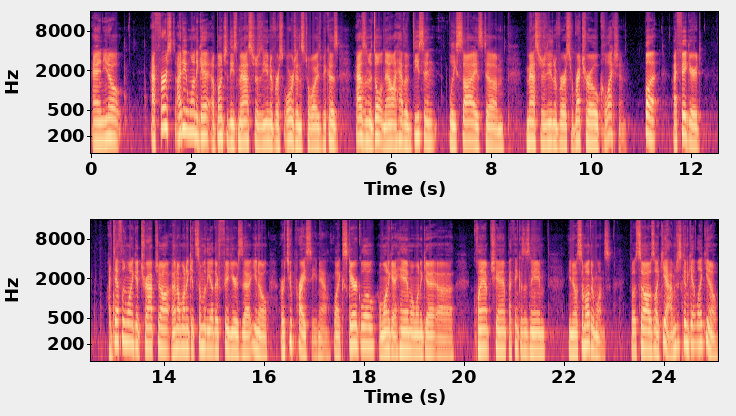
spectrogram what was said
And, you know, at first I didn't want to get a bunch of these Masters of the Universe Origins toys because as an adult now, I have a decently sized um, Masters of the Universe retro collection. But I figured I definitely want to get Trapjaw and I want to get some of the other figures that, you know, are too pricey now. Like Scareglow, I want to get him. I want to get uh, Clamp Champ, I think is his name you know, some other ones. But so I was like, yeah, I'm just gonna get like you know,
